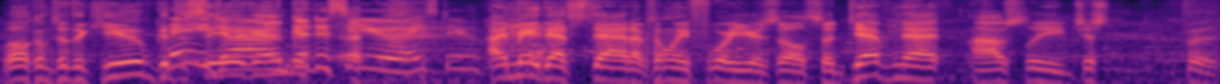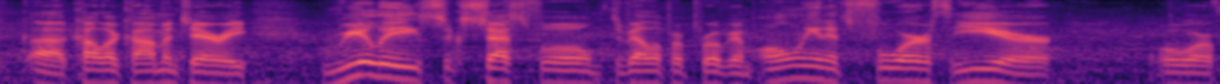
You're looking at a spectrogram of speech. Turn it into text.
Welcome to theCUBE, good hey, to see John, you again. good to see you, hey Stu. I made that stat, I was only four years old. So DevNet, obviously, just for uh, color commentary, really successful developer program, only in its fourth year or,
